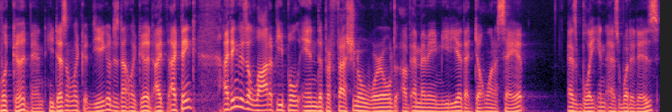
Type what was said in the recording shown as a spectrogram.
look good, man. He doesn't look good. Diego does not look good. I I think I think there's a lot of people in the professional world of MMA media that don't want to say it as blatant as what it is.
